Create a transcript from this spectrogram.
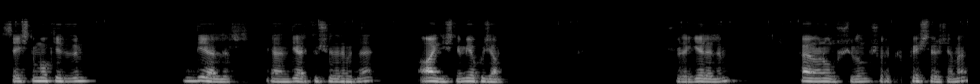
Seçtim OK dedim. Diğerler yani diğer köşelerimi de aynı işlemi yapacağım. Şöyle gelelim. Hemen oluşturalım. Şöyle 45 derece hemen.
